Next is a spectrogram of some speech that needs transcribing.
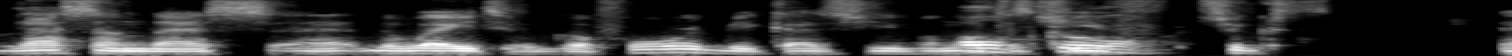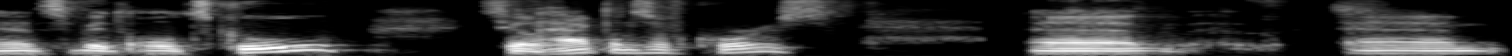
less and less the way to go forward because you will not old achieve success. That's a bit old school. Still happens, of course. Um, um,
